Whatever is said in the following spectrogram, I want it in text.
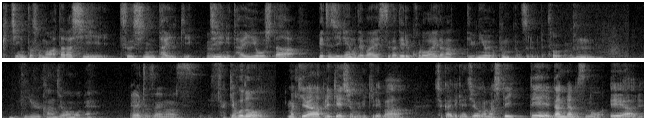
きちんとその新しい通信帯域、うん。G に対応した別次元のデバイスが出る頃合いだなっていう匂いがプンプンするみたいそうだな、うね、ん、っていう感じは思うね。ありがとうございます。先ほど、まあ、キラーアプリケーションができれば社会的な需要が増していってだんだんとその AR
